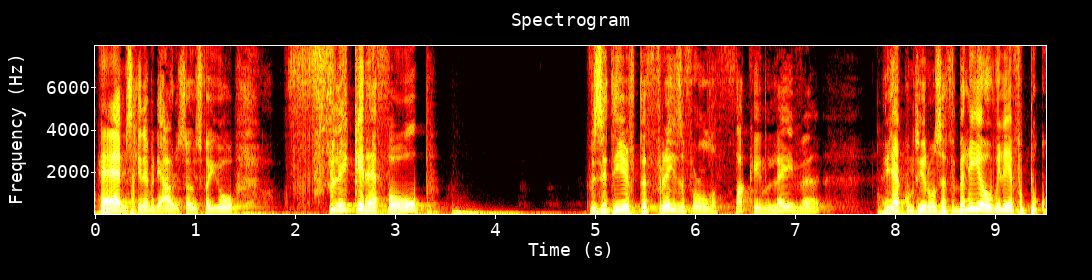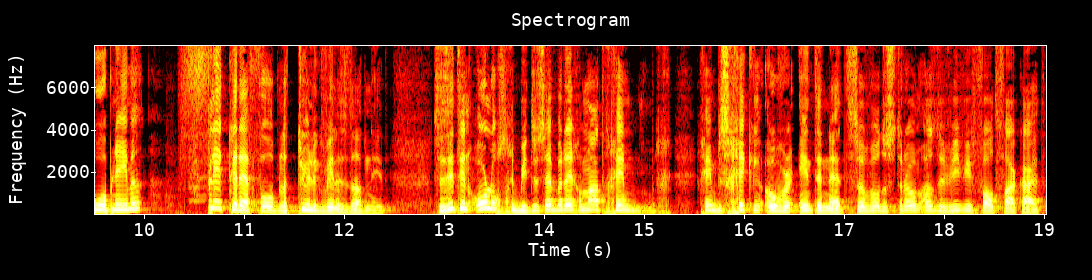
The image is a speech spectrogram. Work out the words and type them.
Hè? Misschien hebben die ouders zoiets van, joh, flikker even op. We zitten hier te vrezen voor onze fucking leven. En jij komt hier ons even bellen. Yo, wil je even pokoe opnemen? Flikker even op. Natuurlijk willen ze dat niet. Ze zitten in oorlogsgebied, dus ze hebben regelmatig geen, geen beschikking over internet. Zowel de stroom als de wifi valt vaak uit.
